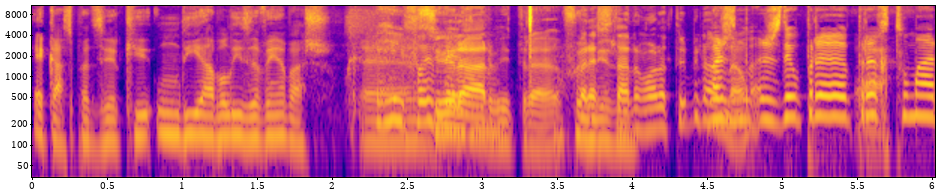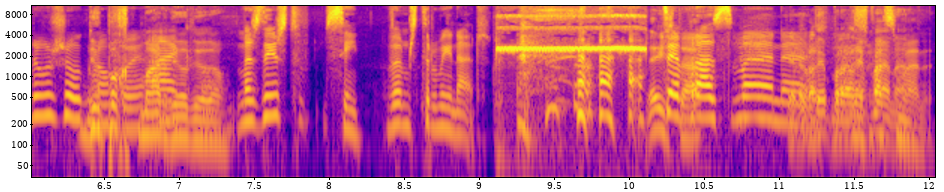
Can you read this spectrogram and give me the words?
É caso para dizer que um dia a baliza vem abaixo. E foi Senhora mesmo. árbitra, foi parece mesmo. estar na hora de terminar. Mas, não? mas deu para, para ah. retomar o jogo. Deu para foi? retomar, Ai, deu, deu, deu. Mas deste, sim, vamos terminar. Até para a semana. Até para a semana.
